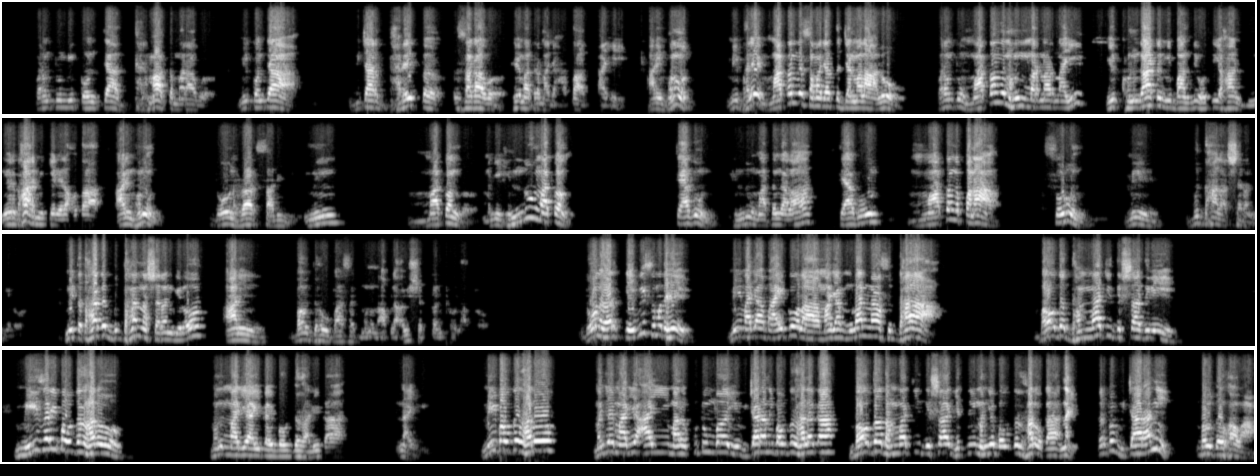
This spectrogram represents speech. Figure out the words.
परंतु मी कोणत्या धर्मात मरावं मी कोणत्या विचारधारेत जगावं हे मात्र माझ्या हातात आहे. आणि म्हणून मी भले मातंग समाजात जन्माला आलो परंतु मातंग म्हणून मरणार नाही ही खुणगाट मी बांधली होती हा निर्धार मी केलेला होता. आणि म्हणून दोन हजार साली मी मातंग म्हणजे हिंदू मातंग त्यागून हिंदू मातंगाला त्यागून मातंगपणा सोडून मी बुद्धाला शरण गेलो. मी तथागत बुद्धांना शरण गेलो आणि बौद्ध उपासक म्हणून आपलं आयुष्य कंठो लागलो दोन हजार तेवीसमध्ये मी माझ्या बायकोला माझ्या मुलांना सुद्धा बौद्ध धम्माची दीक्षा दिली. मी जरी बौद्ध झालो म्हणून माझी आई काही बौद्ध झाली का? नाही. मी बौद्ध झालो म्हणजे माझी आई माझं कुटुंब विचाराने बौद्ध झालं का? बौद्ध धम्माची दिशा घेतली म्हणजे बौद्ध झालो का? नाही. तर तो विचारांनी बौद्ध व्हावा.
